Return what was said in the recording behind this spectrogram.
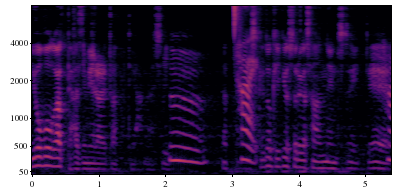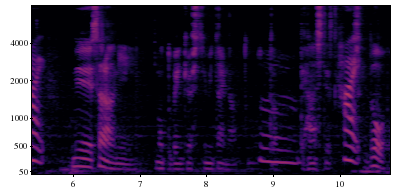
要望があって始められたっていう話うんだったんですけど、結局それが3年続いて、はい、でさらにもっと勉強してみたいなと思ったって話ですはい。けど、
